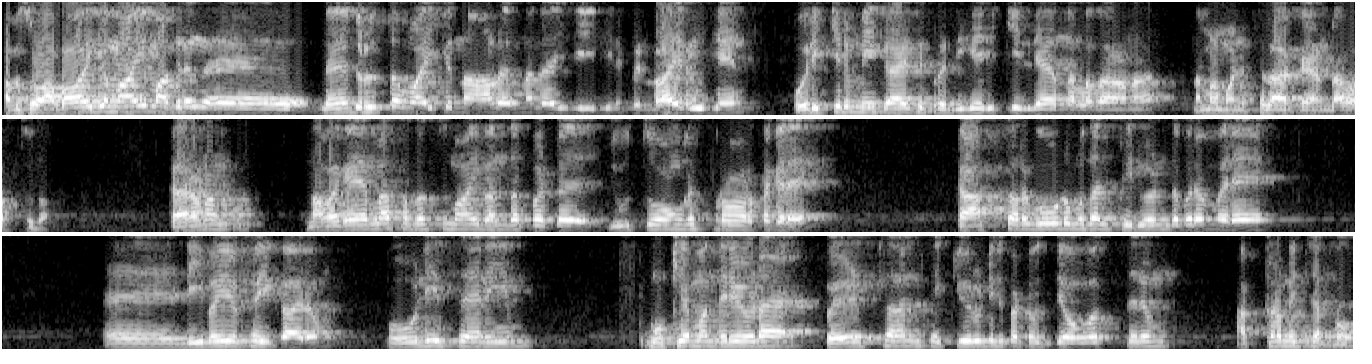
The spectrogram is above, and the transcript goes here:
അപ്പൊ സ്വാഭാവികമായും അതിന് നേതൃത്വം വഹിക്കുന്ന ആൾ എന്നുള്ള രീതിയിൽ പിണറായി വിജയൻ ഒരിക്കലും ഈ കാര്യത്തിൽ പ്രതികരിക്കില്ല എന്നുള്ളതാണ് നമ്മൾ മനസ്സിലാക്കേണ്ട വസ്തുത. കാരണം നവകേരള സദസ്സുമായി ബന്ധപ്പെട്ട് യൂത്ത് കോൺഗ്രസ് പ്രവർത്തകരെ കാസർഗോഡ് മുതൽ തിരുവനന്തപുരം വരെ ഡിവൈഎഫ്ഐക്കാരും പോലീസ് സേനയും മുഖ്യമന്ത്രിയുടെ പേഴ്സണൽ സെക്യൂരിറ്റിയിൽപ്പെട്ട ഉദ്യോഗസ്ഥരും ആക്രമിച്ചപ്പോൾ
